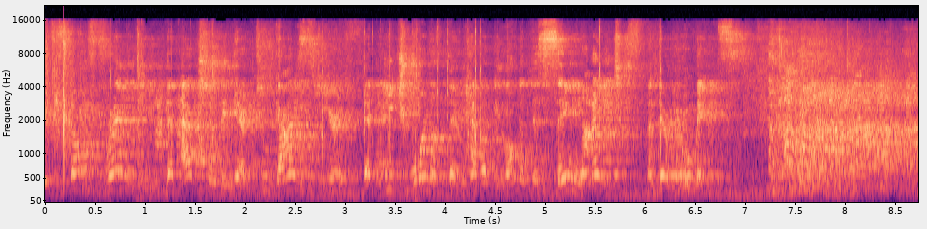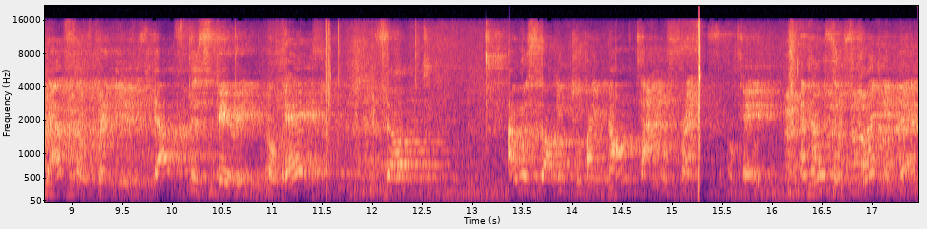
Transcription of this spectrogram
It's so friendly that actually there are two guys here that each one of them have a at the same night and they're roommates. That's how it is. That's the spirit, okay? So, I was talking to my non-tango friends, okay? And I was explaining them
